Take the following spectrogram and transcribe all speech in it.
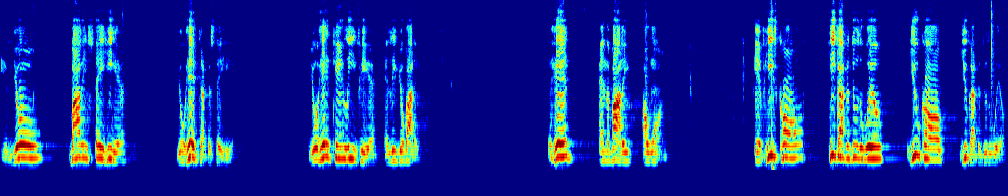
If your body stay here, your head got to stay here. Your head can't leave here and leave your body. The head and the body are one. If he's called, he got to do the will. You call, you got to do the will.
